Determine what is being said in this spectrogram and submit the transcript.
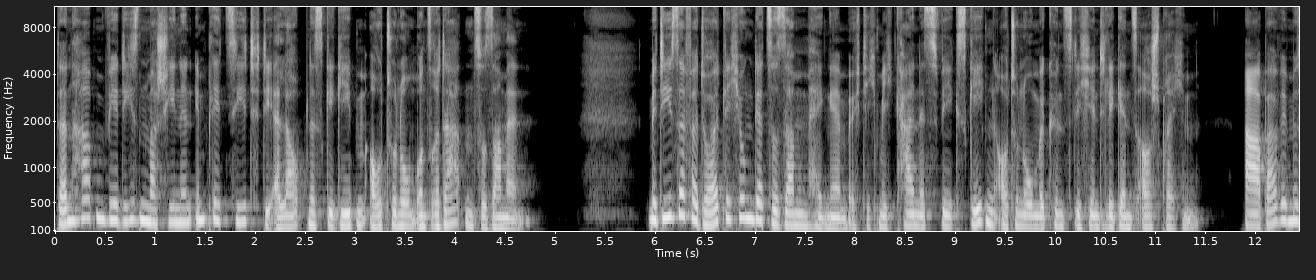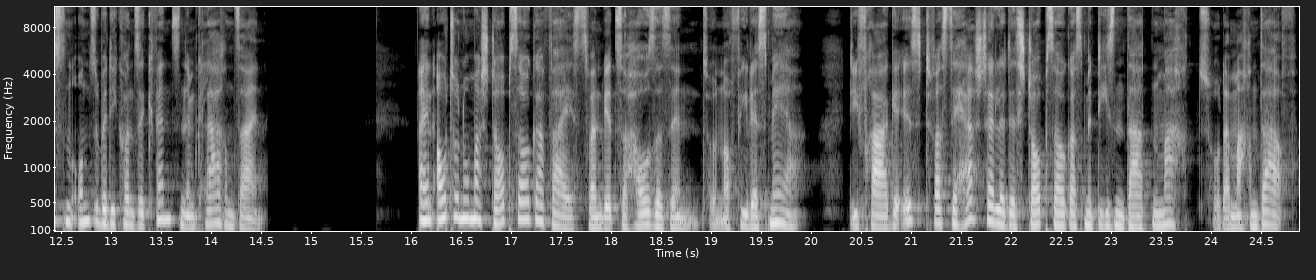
dann haben wir diesen Maschinen implizit die Erlaubnis gegeben, autonom unsere Daten zu sammeln. Mit dieser Verdeutlichung der Zusammenhänge möchte ich mich keineswegs gegen autonome künstliche Intelligenz aussprechen. Aber wir müssen uns über die Konsequenzen im Klaren sein. Ein autonomer Staubsauger weiß, wann wir zu Hause sind und noch vieles mehr. Die Frage ist, was der Hersteller des Staubsaugers mit diesen Daten macht oder machen darf.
